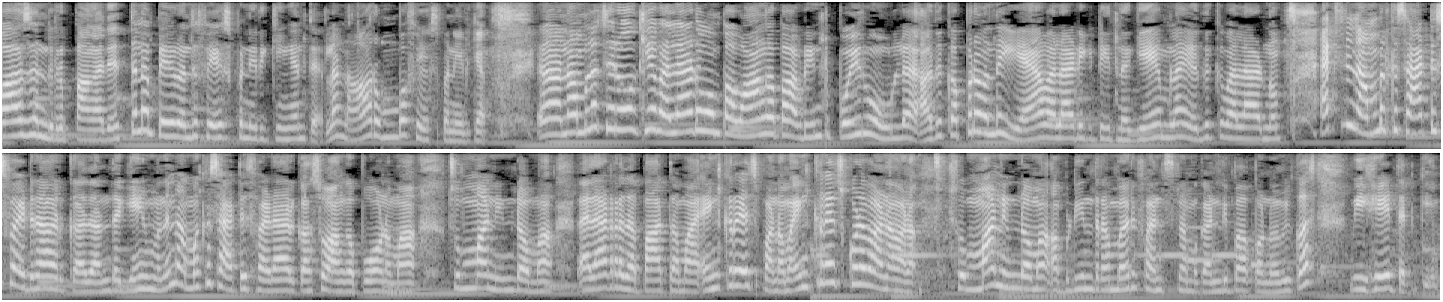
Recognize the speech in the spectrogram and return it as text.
பர்சன் இருப்பாங்க. அது எத்தனை பேர் வந்து ஃபேஸ் பண்ணியிருக்கீங்கன்னு தெரில நான் ரொம்ப ஃபேஸ் பண்ணியிருக்கேன் நம்மளும் சரி ஓகே விளையாடுவோம்ப்பா வாங்கப்பா அப்படின்ட்டு போயிடுவோம் உள்ள. அதுக்கப்புறம் வந்து ஏன் விளையாடிக்கிட்டு இந்த கேம்லாம் எதுக்கு விளையாடணும்? ஆக்சுவலி நம்மளுக்கு சாட்டிஸ்ஃபைடாக இருக்காது. அந்த கேம் வந்து நமக்கு சாட்டிஸ்ஃபைடாக இருக்கா? ஸோ அங்கே போனோமா சும்மா நின்றோமா? விளையாடுறத பார்த்தோமா? என்கரேஜ் பண்ணோமா? என்கரேஜ் கூட வேணாம் வேணாம். சும்மா நின்றோமா? அப்படின்ற மாதிரி ஃபன்ஸ் நம்ம கண்டிப்பாக பண்ணுவோம். Because we hate that game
